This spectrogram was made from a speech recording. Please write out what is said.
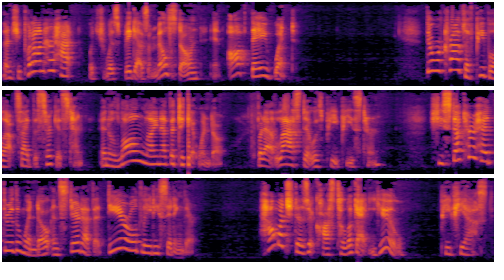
Then she put on her hat, which was big as a millstone, and off they went. There were crowds of people outside the circus tent, and a long line at the ticket window. But at last it was Pippi's turn. She stuck her head through the window and stared at the dear old lady sitting there. How much does it cost to look at you? Pippi asked.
